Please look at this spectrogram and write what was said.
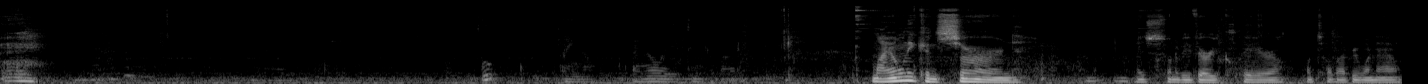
My only concern I just want to be very clear, I'll tell everyone now.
